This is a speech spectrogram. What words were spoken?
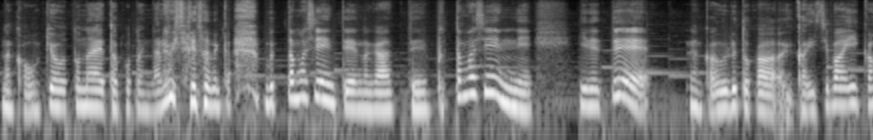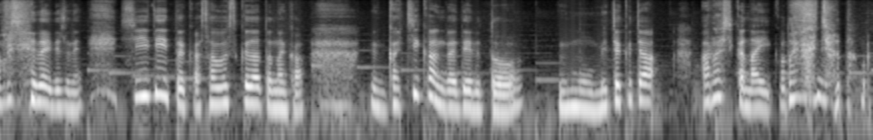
なんかお経を唱えたことになるみたいな、なんか、ブッダマシーンっていうのがあって、ブッダマシーンに入れて、なんか売るとかが一番いいかもしれないですね。CD とかサブスクだとなんか、ガチ感が出ると、もうめちゃくちゃ、あらしかないことになっちゃうと思うか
